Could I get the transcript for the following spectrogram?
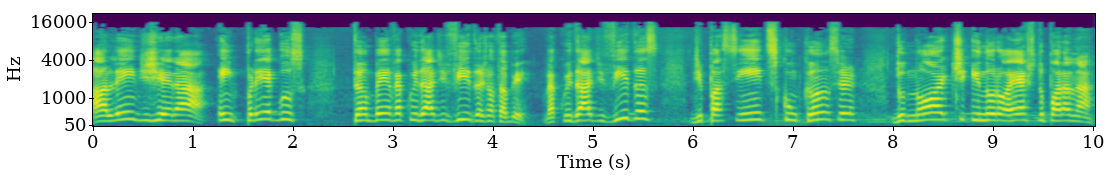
além de gerar empregos, também vai cuidar de vidas, JB. Vai cuidar de vidas de pacientes com câncer do norte e noroeste do Paraná.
